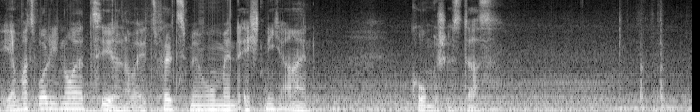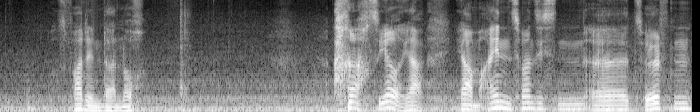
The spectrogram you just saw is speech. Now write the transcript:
Irgendwas wollte ich noch erzählen, aber jetzt fällt es mir im Moment echt nicht ein. Komisch ist das. War denn da noch? Ach so, ja, ja. Am 21.12.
